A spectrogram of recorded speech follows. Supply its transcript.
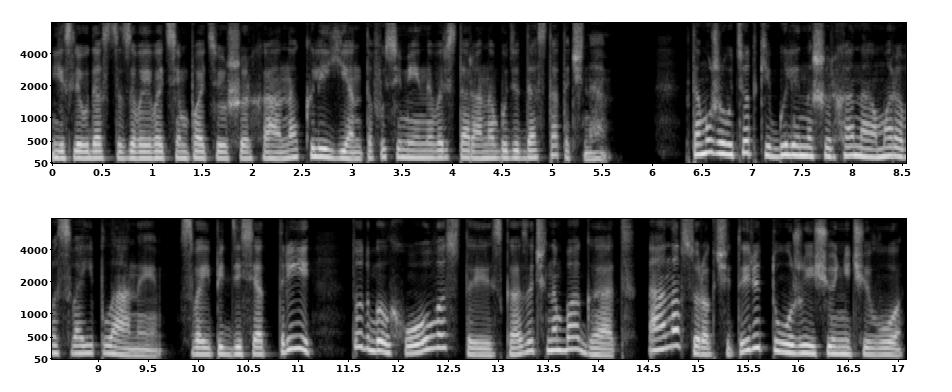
Если удастся завоевать симпатию Шерхана, клиентов у семейного ресторана будет достаточно. К тому же у тетки были на Шерхана Амарова свои планы. Свои 53 тот был холост и сказочно богат, а она в 44 тоже еще ничего.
